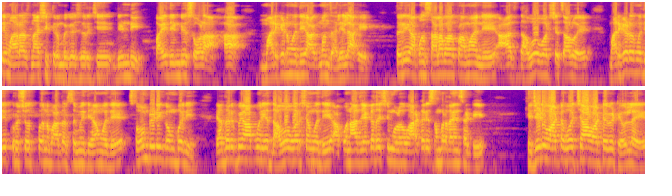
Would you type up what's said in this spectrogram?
ते महाराज नाशिक त्र्यंबकेश्वरची दिंडी पायदिंडी सोहळा हा मार्केटमध्ये आगमन झालेला आहे. तरी आपण सालाबागप्रमाणे आज दहावं वर्ष चालू आहे. मार्केटमध्ये कृषी उत्पन्न बाजार समिती यामध्ये सोम ट्रेडिंग कंपनी यातर्फे आपण या दहावं वर्षामध्ये आपण आज एकादशीमुळं वारकरी संप्रदायांसाठी खिचडी वाट व चहा वाटप ठेवलंय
